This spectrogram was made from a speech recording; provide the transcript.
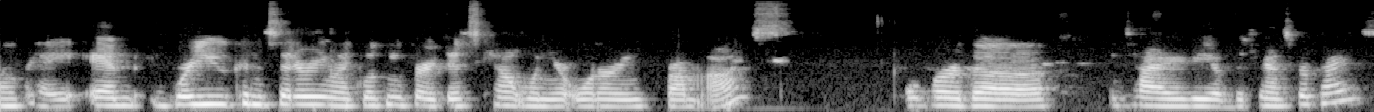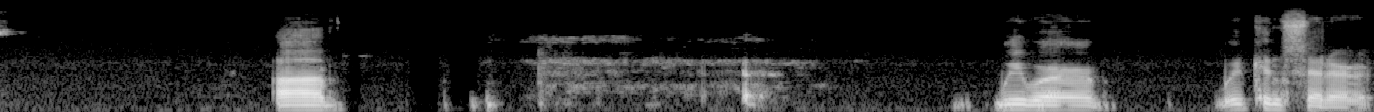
Okay, and were you considering like looking for a discount when you're ordering from us over the entirety of the transfer price? Uh, we were we consider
